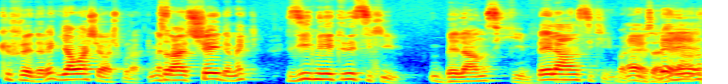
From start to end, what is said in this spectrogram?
küfrederek yavaş yavaş bıraktım. Mesela şey demek zihniyetini sikeyim. Belanı sikeyim. Belanı sikeyim. Bak evet, mesela belanı ne-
